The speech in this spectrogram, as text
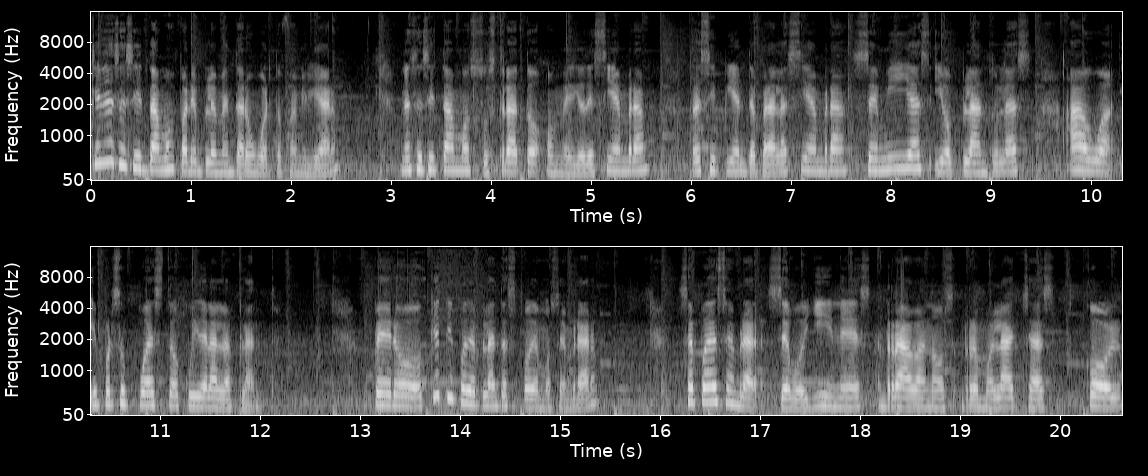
¿Qué necesitamos para implementar un huerto familiar? Necesitamos sustrato o medio de siembra, recipiente para la siembra, semillas y o plántulas, agua y por supuesto cuidar a la planta. Pero, ¿qué tipo de plantas podemos sembrar? Se puede sembrar cebollines, rábanos, remolachas, col,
